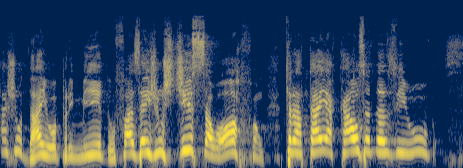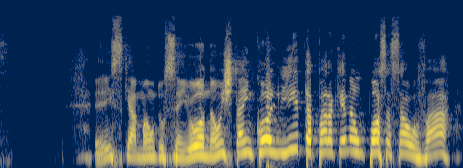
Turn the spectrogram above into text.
Ajudai o oprimido, fazei justiça ao órfão, tratai a causa das viúvas. Eis que a mão do Senhor não está encolhida para que não possa salvar,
